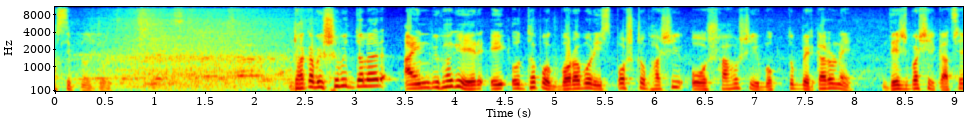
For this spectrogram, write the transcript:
আসিফ নজরুল। ঢাকা বিশ্ববিদ্যালয়ের আইন বিভাগের এই অধ্যাপক বরাবর স্পষ্টভাষী ও সাহসী বক্তব্যের কারণে দেশবাসীর কাছে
